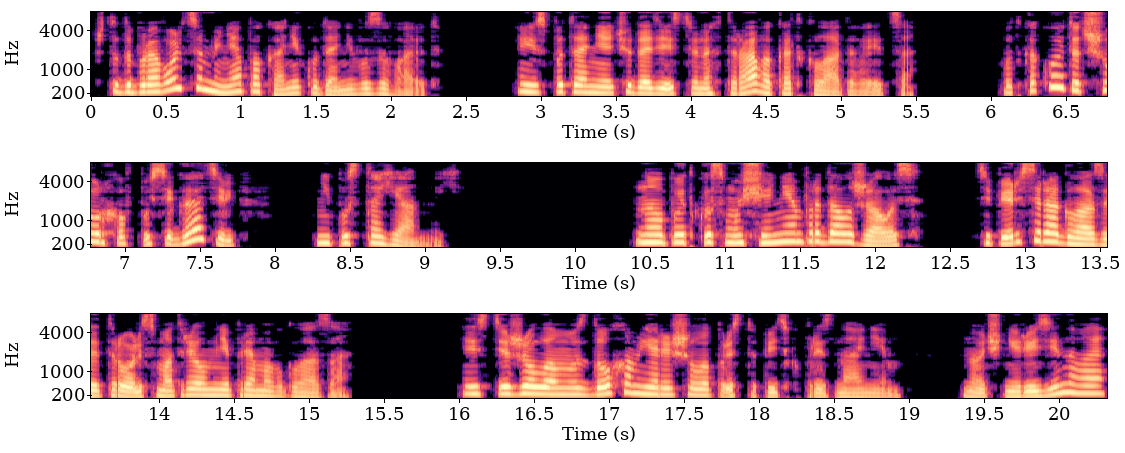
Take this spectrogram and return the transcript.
что добровольцем меня пока никуда не вызывают. И испытание чудодейственных травок откладывается. Вот какой этот Шурхов-посягатель непостоянный. Но пытка смущением продолжалась. Теперь сероглазый тролль смотрел мне прямо в глаза и с тяжелым вздохом я решила приступить к признаниям. Ночь не резиновая,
